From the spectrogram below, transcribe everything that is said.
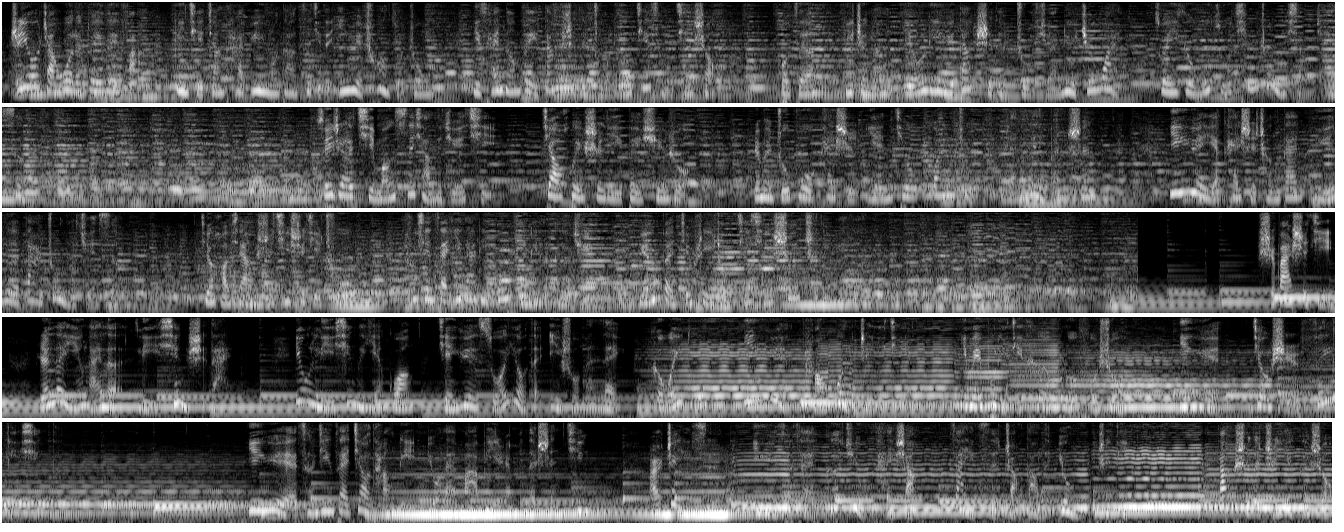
只有掌握了对位法，并且将它运用到自己的音乐创作中，你才能被当时的主流阶层接受。否则，你只能游离于当时的主旋律之外，做一个无足轻重的小角色。随着启蒙思想的崛起，教会势力被削弱，人们逐步开始研究关注人类本身，音乐也开始承担娱乐大众的角色。就好像17世纪初出现在意大利宫廷里的歌剧，原本就是一种极其奢侈的娱乐。十八世纪，人类迎来了理性时代，用理性的眼光检阅所有的艺术门类，可唯独音乐逃过了这一劫。因为布里吉特·布罗夫说，音乐就是非理性的。音乐曾经在教堂里用来麻痹人们的神经，而这一次，音乐则在歌剧舞台上再一次找到了用武之地。当时的职业歌手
